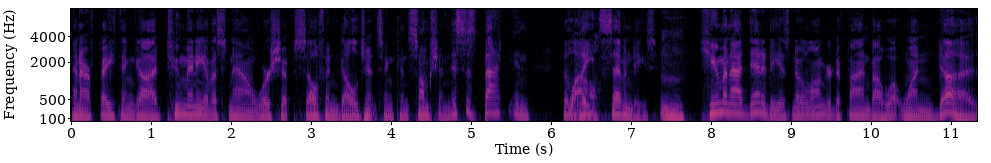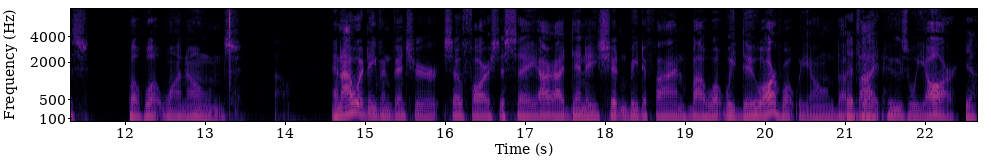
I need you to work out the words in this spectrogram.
and our faith in God, too many of us now worship self indulgence and consumption. This is back in the Wow. late 70s. Human identity is no longer defined by what one does, but what one owns. Wow. And I would even venture so far as to say our identity shouldn't be defined by what we do or what we own, but That's by right. whose we are. yeah.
